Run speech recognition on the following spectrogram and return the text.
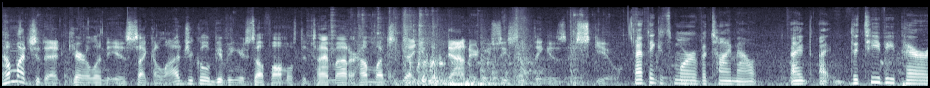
How much of that, Carolyn, is psychological, giving yourself almost a timeout, or how much of that you look down there and you see something is askew? I think it's more of a timeout. I, I, the TV pair,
